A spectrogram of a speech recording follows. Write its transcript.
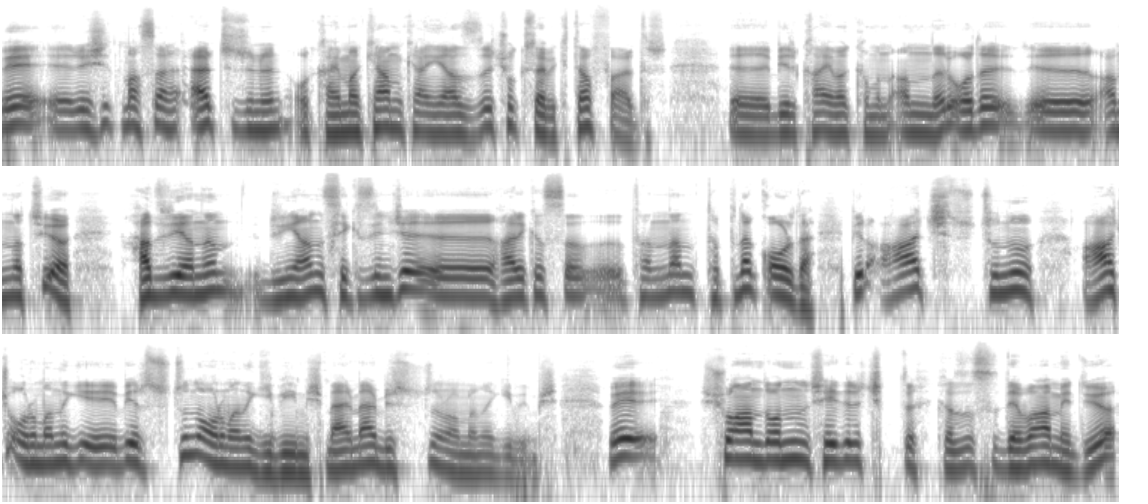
Ve e, Reşit Mazhar Ertüzü'nün o kaymakamken yazdığı çok güzel bir kitap vardır. E, bir kaymakamın anıları. Orada e, anlatıyor. Hadrian'ın dünyanın 8. E, harikası tanınan tapınak orada. Bir ağaç sütunu, ağaç ormanı, bir sütun ormanı gibiymiş. Mermer bir sütun ormanı gibiymiş. Ve şu anda onun şeyleri çıktı. Kazısı devam ediyor.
